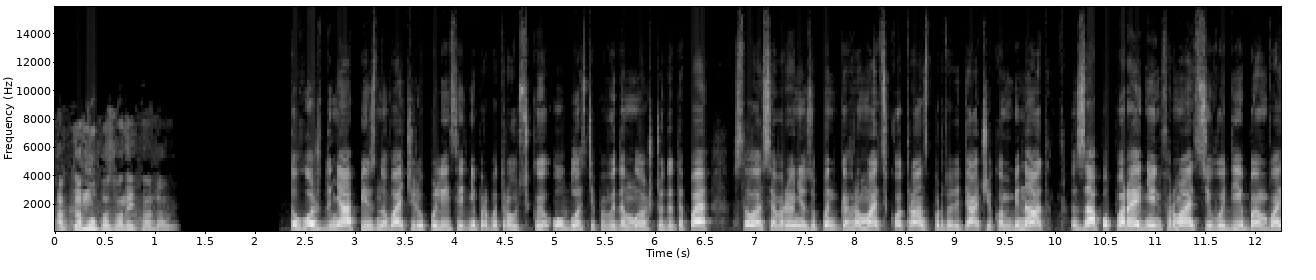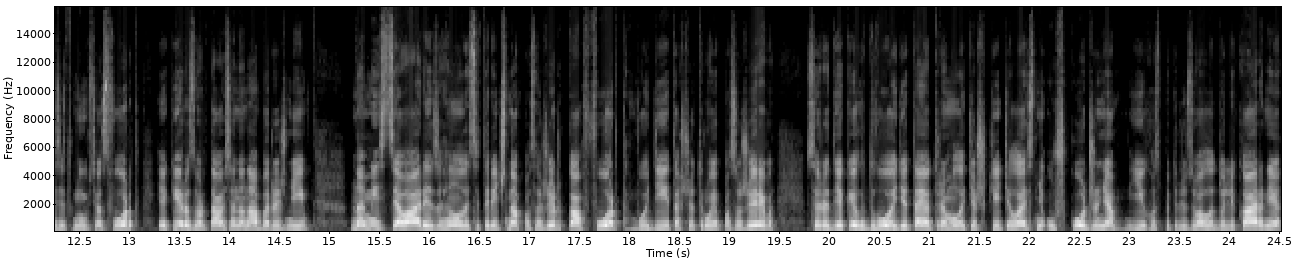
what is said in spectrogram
А кому позвонити треба? Того ж дня пізно ввечері поліція Дніпропетровської області повідомила, що ДТП сталося в районі зупинки громадського транспорту дитячий комбінат. За попередньою інформацією, водій БМВ зіткнувся з Форд, який розвертався на набережній. На місці аварії загинула 10-річна пасажирка Форд, водій та ще троє пасажирів, серед яких двоє дітей отримали тяжкі тілесні ушкодження. Їх госпіталізували до лікарні.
